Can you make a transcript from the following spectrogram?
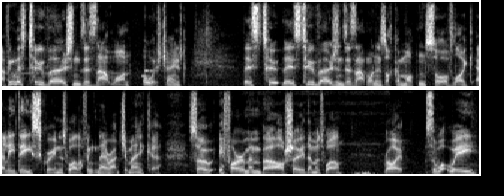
I think there's two versions. There's that one. Oh, it's changed. There's two. There's two versions. There's that one is like a modern sort of like LED screen as well. I think they're at Jamaica. So if I remember, I'll show you them as well. Right. So what we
